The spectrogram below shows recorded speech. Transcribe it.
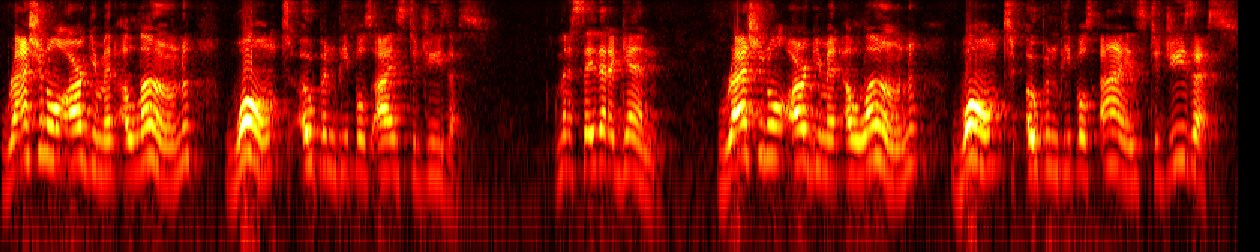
Rational argument alone won't open people's eyes to Jesus. I'm going to say that again. Rational argument alone won't open people's eyes to Jesus.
